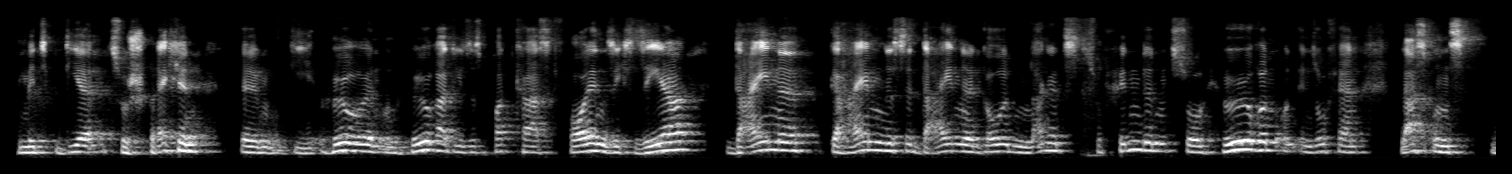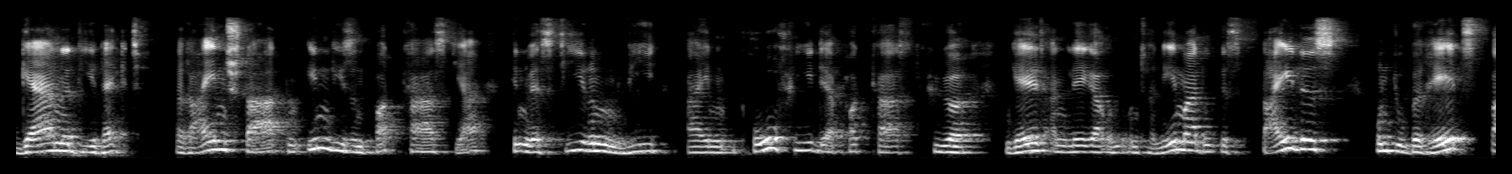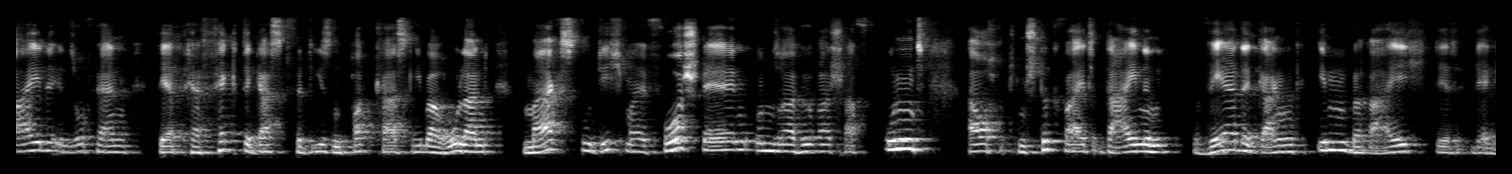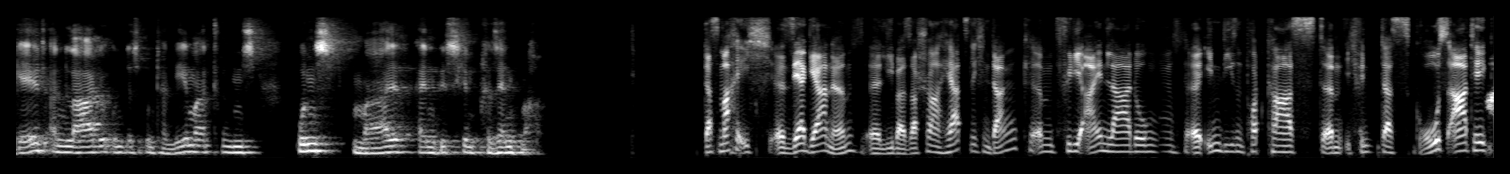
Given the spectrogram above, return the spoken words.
mit dir zu sprechen. Ähm, die Hörerinnen und Hörer dieses Podcasts freuen sich sehr, deine Geheimnisse, deine Golden Nuggets zu finden, zu hören. Und insofern lass uns gerne direkt reinstarten in diesen Podcast, ja, investieren wie ein Profi der Podcast für Geldanleger und Unternehmer. Du bist beides und du berätst beide. Insofern der perfekte Gast für diesen Podcast. Lieber Roland, magst du dich mal vorstellen unserer Hörerschaft und auch ein Stück weit deinen Werdegang im Bereich de, der Geldanlage und des Unternehmertums uns mal ein bisschen präsent machen? Das mache ich äh, sehr gerne, äh, lieber Sascha. Herzlichen Dank ähm, für die Einladung äh, in diesen Podcast. Ähm, ich finde das großartig,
